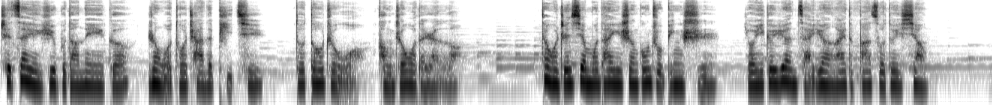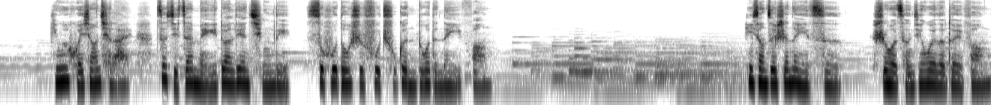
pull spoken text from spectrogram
却再也遇不到那一个任我多差的脾气都兜着我、捧着我的人了。但我真羡慕他一生公主病时有一个愿载愿哀的发作对象。因为回想起来，自己在每一段恋情里似乎都是付出更多的那一方。印象最深的一次，是我曾经为了对方，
